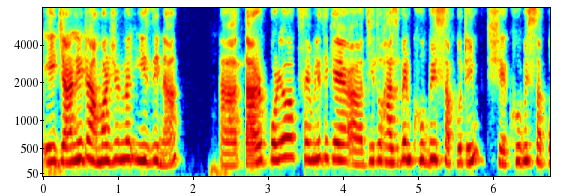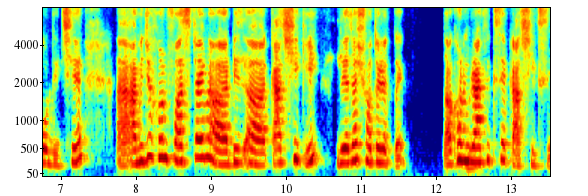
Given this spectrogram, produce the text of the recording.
এই জার্নিটা আমার জন্য ইজি না। তারপরেও ফ্যামিলি থেকে যেহেতু হাজবেন্ড খুবই সাপোর্টিং সে খুবই সাপোর্ট দিচ্ছে। আহ, আমি যখন ফার্স্ট টাইম কাজ শিখি দুই হাজার সতেরোতে তখন গ্রাফিক্স এর কাজ শিখছি।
